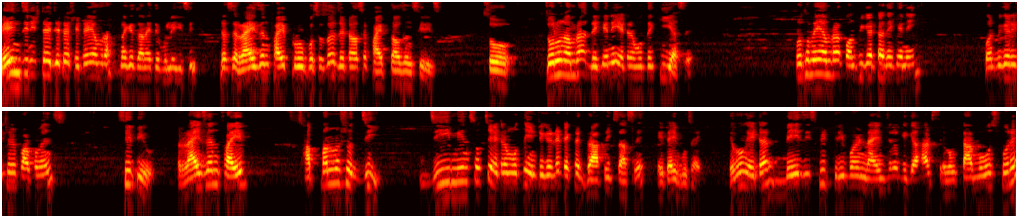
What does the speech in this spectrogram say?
মেইন জিনিসটাই যেটা, সেটাই আমরা আপনাকে জানাইতে ভুলে গেছি। এটা হচ্ছে রাইজেন ফাইভ প্রো প্রসেসর যেটা হচ্ছে ফাইভ থাউজেন্ড সিরিজ সো চলুন আমরা দেখে নিই এটার মধ্যে কি আছে। প্রথমেই আমরা কনফিগারটা দেখে নেই। কনফিগার হিসেবে পারফরমেন্স সিপিইউ রাইজেন ফাইভ ছাপ্পান্নশো জি জি মিনস হচ্ছে এটার মধ্যে ইন্টিগ্রেটেড একটা গ্রাফিক্স আছে, এটাই বোঝায়। এবং এটার base speed three point nine zero gigahertz এবং টার্বোস করে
